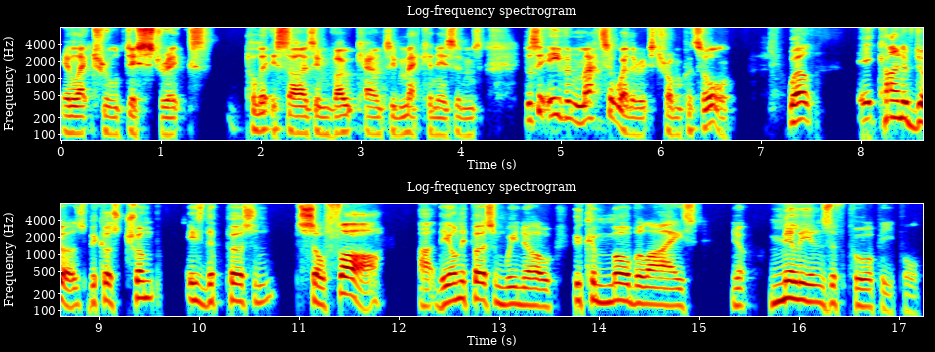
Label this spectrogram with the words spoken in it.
electoral districts, politicizing vote counting mechanisms, does it even matter whether it's Trump at all? Well, it kind of does because Trump is the person so far uh, the only person we know who can mobilize, you know, millions of poor people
